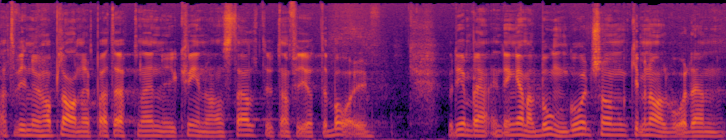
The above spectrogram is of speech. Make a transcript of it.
att vi nu har planer på att öppna en ny kvinnoanstalt utanför Göteborg. Och det är en gammal bondgård som kriminalvården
